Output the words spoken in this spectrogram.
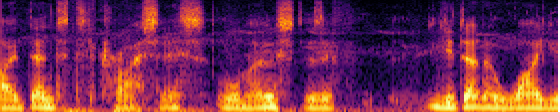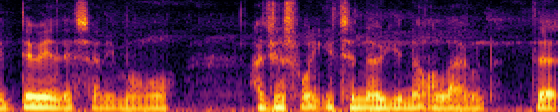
identity crisis almost, as if you don't know why you're doing this anymore, I just want you to know you're not alone. That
